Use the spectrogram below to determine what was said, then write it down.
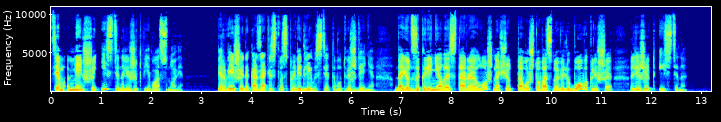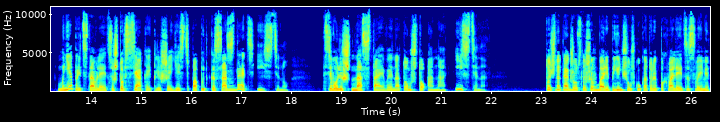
тем меньше истины лежит в его основе. Первейшее доказательство справедливости этого утверждения дает закоренелая старая ложь насчет того, что в основе любого клише лежит истина. Мне представляется, что всякое клише есть попытка создать истину, всего лишь настаивая на том, что она истина. Точно так же, услышав в баре пьянчушку, который похваляется своими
